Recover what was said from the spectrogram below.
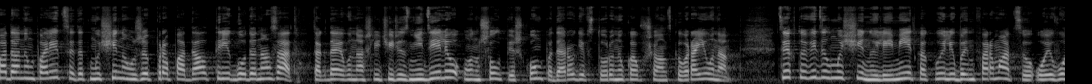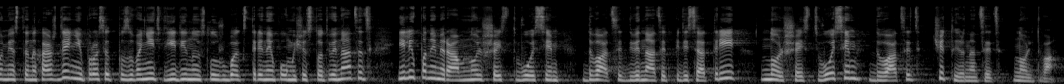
По данным полиции, этот мужчина уже пропадал три года назад. Тогда его нашли через неделю. Он шел пешком по дороге в сторону Кавшанского района. Тех, кто видел мужчину или имеет какую-либо информацию о его местонахождении, просят позвонить в единую службу экстренной помощи 112 или по номерам 068 20 12 53 068 20 14 02.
